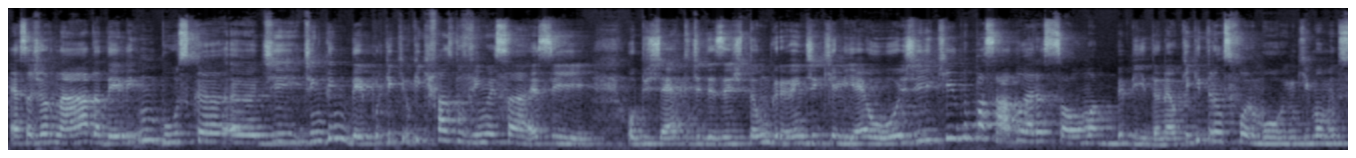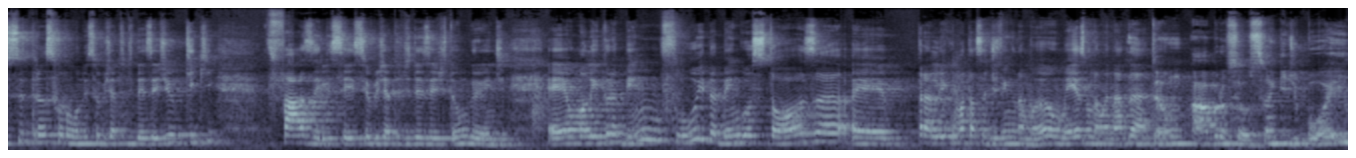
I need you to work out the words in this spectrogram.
essa jornada dele em busca uh, de, de entender por que, o que, que faz do vinho essa, esse objeto de desejo tão grande que ele é hoje e que no passado era só uma bebida, né? O que que transformou, em que momento se transformou nesse objeto de desejo e o que que faz ele ser esse objeto de desejo tão grande. É uma leitura bem fluida, bem gostosa, é, para ler com uma taça de vinho na mão mesmo, não é nada. Então, abra o seu sangue de boi.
